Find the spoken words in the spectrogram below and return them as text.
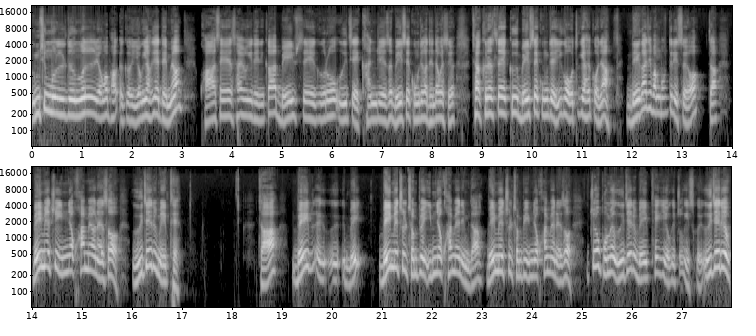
음식물 등을 영업 그 영위하게 되면 과세에 사용이 되니까 매입세액으로 의제, 간주해서 매입세 공제가 된다고 했어요. 자, 그랬을 때 그 매입세 공제 이거 어떻게 할 거냐? 네 가지 방법들이 있어요. 자, 매입 매출 입력 화면에서 의제료 매입태. 자, 매입 매입 매입 매출 전표 입력 화면입니다. 매입 매출 전표 입력 화면에서 쭉 보면 의제료 매입 탭이 여기 쭉 있을 거예요. 의제료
